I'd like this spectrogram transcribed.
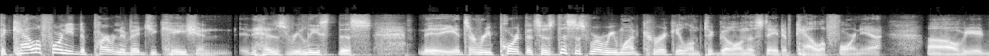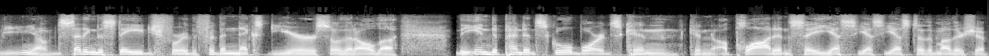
The California Department of Education has released this. It's a report that says this is where we want curriculum to go in the state of California. Uh, we, you know, setting the stage for the for the next year so that all the the independent school boards can can applaud and say yes, yes, yes to the mothership.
